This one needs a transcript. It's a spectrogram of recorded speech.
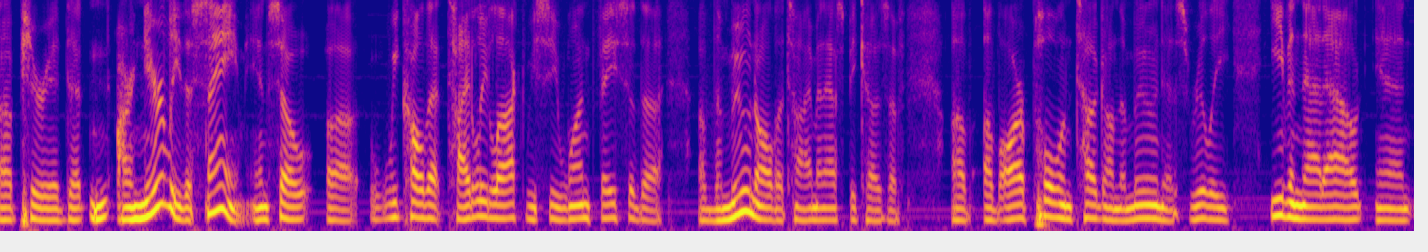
uh, period that n- are nearly the same, and so uh, we call that tidally locked. We see one face of the of the moon all the time, and that's because of of, of our pull and tug on the moon is really even that out, and,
